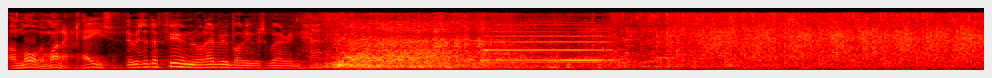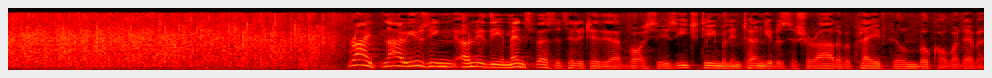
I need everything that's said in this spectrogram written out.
on more than one occasion? It was at a funeral. Everybody was wearing hats. Right, now, using only the immense versatility of their voices, each team will in turn give us a charade of a play, film, book, or whatever.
